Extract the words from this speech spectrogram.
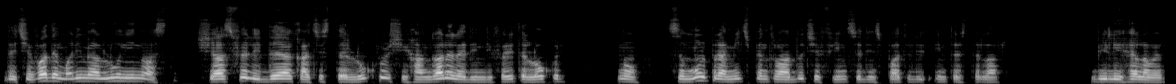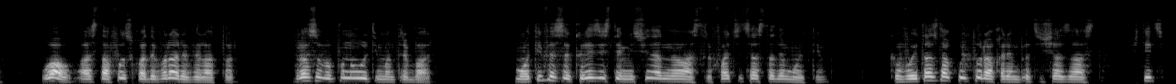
de ceva de mărimea lunii noastre. Și astfel ideea că aceste lucruri și hangarele din diferite locuri, nu, sunt mult prea mici pentru a aduce ființe din spațiul interstelar. Billy Hallowell. Wow, asta a fost cu adevărat revelator. Vreau să vă pun o ultimă întrebare. Motive să crezi este misiunea noastră, faceți asta de mult timp. Când vă uitați la cultura care îmbrățișează asta, știți,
